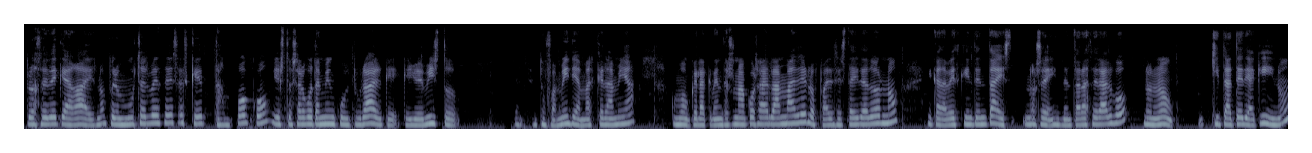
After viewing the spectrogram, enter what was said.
procede que hagáis, ¿no? Pero muchas veces es que tampoco, y esto es algo también cultural que, que yo he visto en, en tu familia más que la mía, como que la creencia es una cosa de las madres, los padres estáis de adorno y cada vez que intentáis, no sé, intentar hacer algo, no, no, no, quítate de aquí, ¿no?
